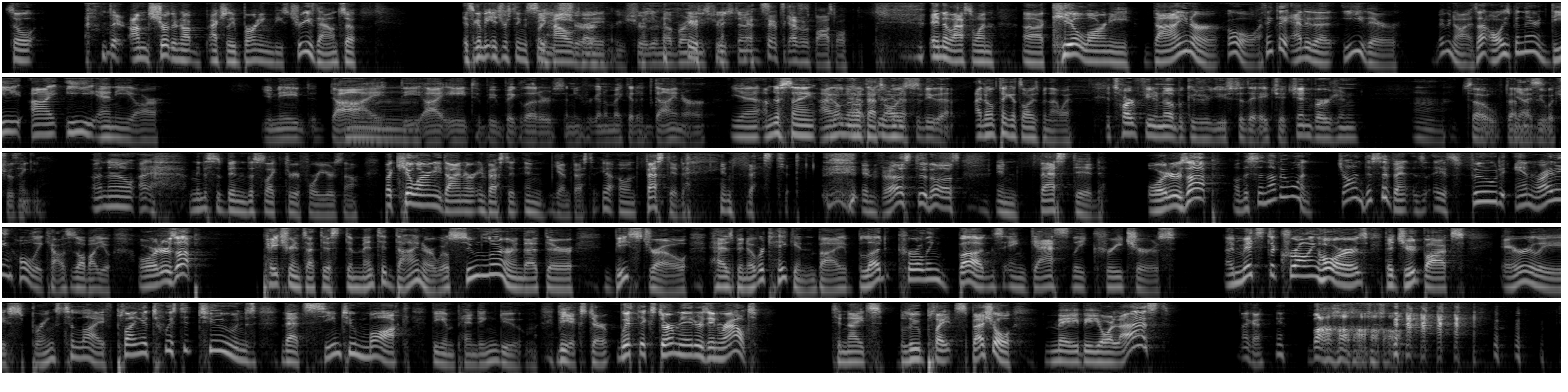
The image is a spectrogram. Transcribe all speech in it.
So I'm sure they're not actually burning these trees down. So it's gonna be interesting to see how sure? they. Are you sure they're not burning these trees down? It's as as possible. And the last one, uh, Killarney Diner. Oh, I think they added a E there. Maybe not. Has that always been there? D I E N E R. You need die, Hmm. D-I-E, to be big letters, and if you're going to make it a diner, Yeah, I'm just saying. I don't know if that's always. to do that. I don't think it's always been that way. It's hard for you to know because you're used to the HHN version, so that. Yes. may be what you're thinking. Uh, no, I, I mean this has been this is like three or four years now. But Killarney Diner invested in yeah invested yeah oh infested invested invested us infested orders up. Oh, this is another one. Jon, this event is, is food and writing. Holy cow, this is all about you. Orders up. Patrons at this demented diner will soon learn that their bistro has been overtaken by blood curdling bugs and ghastly creatures. Amidst the crawling horrors, the jukebox airily springs to life, playing a twisted tunes that seem to mock the impending doom. The exter- with exterminators en route. Tonight's blue plate special may be your last. Okay. yeah. Bah.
